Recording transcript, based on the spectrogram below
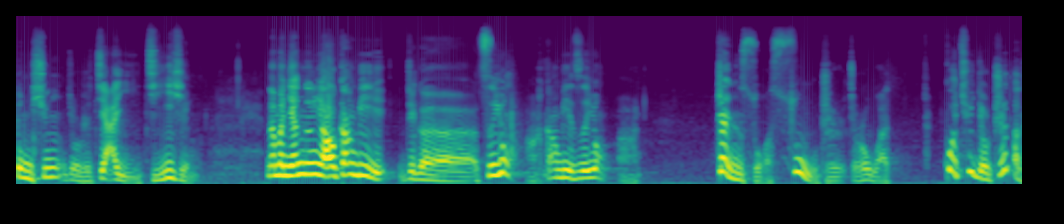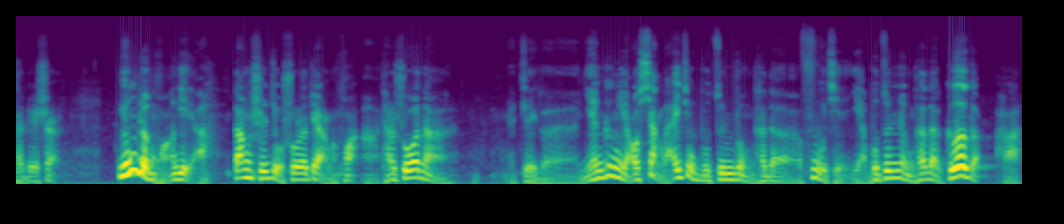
动凶就是加以极刑。那么年羹尧刚愎这个自用啊，刚愎自用啊，朕所素知，就是我过去就知道他这事儿。雍正皇帝啊。当时就说了这样的话啊，他说呢，这个年羹尧向来就不尊重他的父亲，也不尊重他的哥哥啊。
